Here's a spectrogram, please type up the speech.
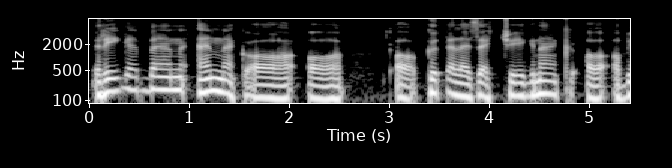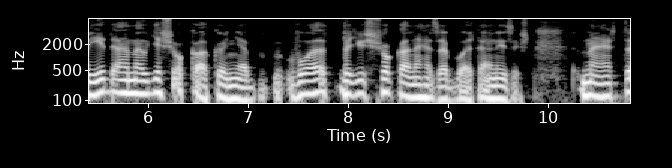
Régebben ennek a, a a kötelezettségnek a, a védelme ugye sokkal könnyebb volt, vagy sokkal nehezebb volt elnézést, mert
